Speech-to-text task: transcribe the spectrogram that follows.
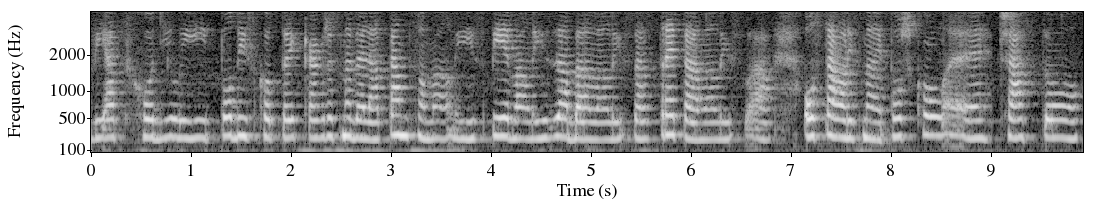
viac chodili po diskotékach, že sme veľa tancovali, spievali, zabávali sa, stretávali sa, ostávali sme aj po škole často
